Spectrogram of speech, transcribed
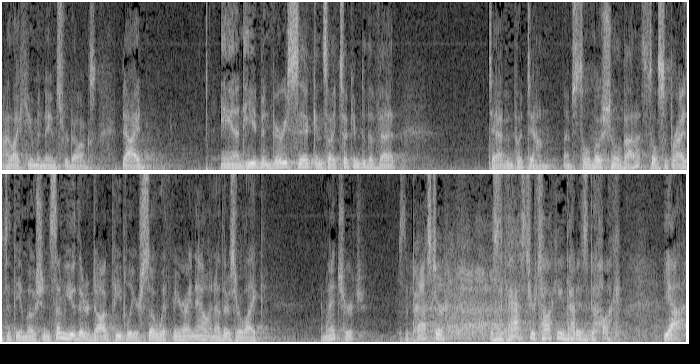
I like human names for dogs, died. And he had been very sick, and so I took him to the vet to have him put down. I'm still emotional about it, still surprised at the emotion. Some of you that are dog people, you're so with me right now, and others are like, Am I at church? Is the pastor is the pastor talking about his dog? Yeah.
